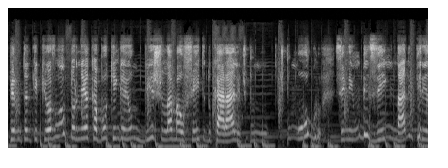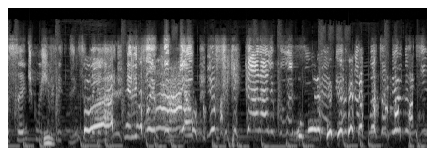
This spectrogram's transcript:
perguntando o que que houve. "Oh, o torneio acabou, quem ganhou um bicho lá mal feito do caralho, tipo um, tipo um ogro, sem nenhum desenho, nada interessante, com um chifrezinho. Ele foi o campeão! E eu fiquei, caralho, como assim, velho? Acabou essa merda assim.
